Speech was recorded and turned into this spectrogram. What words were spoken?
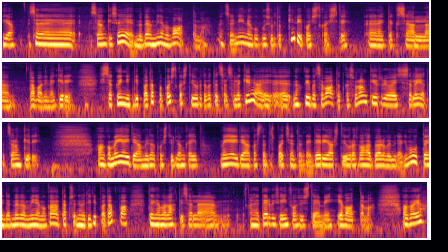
jah, see, see ongi see, et me peame minema vaatama, et see on nii nagu, kui sul tuleb kiri postkasti, äh, näiteks seal äh, tavaline kiri. siis sa kõnnid tipa-tapa postkasti juurde, võtad sealt selle kirja ja noh, kõigepealt sa vaatad, kas sul on kirju ja siis sa leiad, et seal on kiri. aga meie ei tea, millal postiljon käib, meie ei tea, kas näiteks patsient on käinud eriarsti juures vahepeal või midagi muud teinud, et me peame minema ka täpselt niimoodi tipa-tapa, tegema lahti selle äh, tervise infosüsteemi ja vaatama. aga jah,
